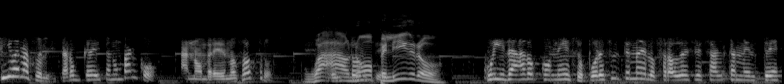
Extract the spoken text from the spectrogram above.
sí van a solicitar un crédito en un banco a nombre de nosotros. Wow, no, peligro. Cuidado con eso. Por eso el tema de los fraudes es altamente.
